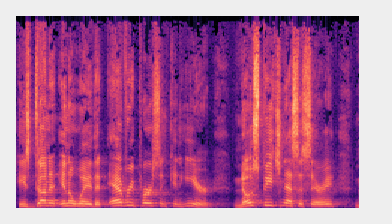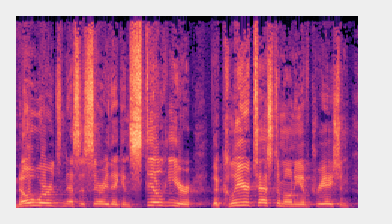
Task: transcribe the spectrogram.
He's done it in a way that every person can hear. No speech necessary, no words necessary. They can still hear the clear testimony of creation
